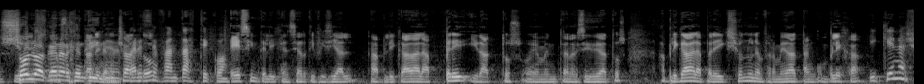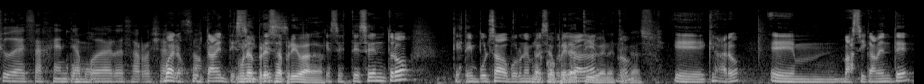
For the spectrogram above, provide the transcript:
Solo acá en Argentina. Me parece fantástico. Es inteligencia artificial aplicada a la pre y datos, obviamente análisis de datos, aplicada a la predicción de una enfermedad tan compleja ¿Y quién ayuda a esa gente como- a poder desarrollar Bueno, eso? justamente Una CITES, empresa privada. que es este centro que está impulsado por una Una empresa cooperativa privada, en este ¿no? caso. Eh, claro, eh, básicamente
